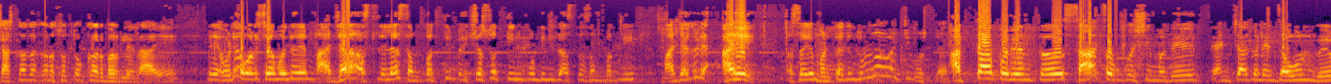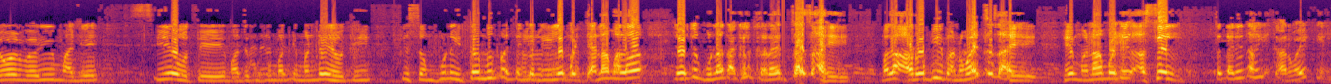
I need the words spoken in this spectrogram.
शासनाचा कर असतो तो कर भरलेला आहे. तर एवढ्या वर्षामध्ये माझ्या असलेल्या संपत्तीपेक्षा सुद्धा तीन कोटीची जास्त संपत्ती माझ्याकडे आहे. असं हे म्हणतात ही दुर्दैवाची गोष्ट आहे. आतापर्यंत सहा चौकशीमध्ये त्यांच्याकडे जाऊन वेळोवेळी माझे सीए होते माझ्या कुटुंबातली मंडळी होती ती संपूर्ण इतर म्हणून त्यांच्या दिले पण त्यांना मला त्यावरती गुन्हा दाखल करायचाच आहे मला आरोपी बनवायचंच आहे हे मनामध्ये असेल तर त्यांनी नाही कारवाई केली.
